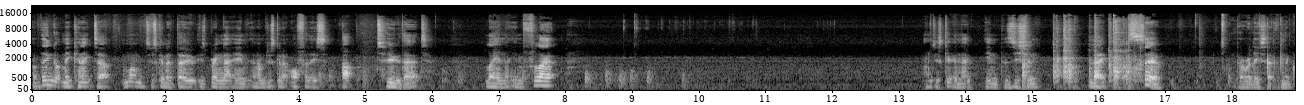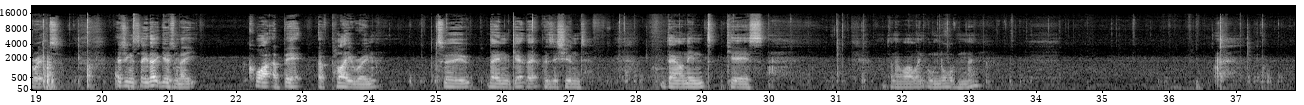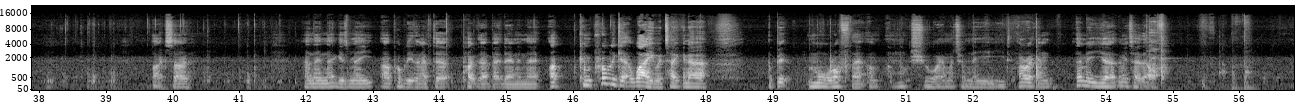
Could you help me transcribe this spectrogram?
I've then got my connector. And what I'm just going to do is bring that in and I'm just going to offer this up to that laying that in flat. I'm just getting that in position like so. If I release that from the grips as you can see that gives me quite a bit of playroom to then get that positioned down in case I don't know why I went all northern then. Like so. And then that gives me I'll probably then have to poke that back down in there. I can probably get away with taking a a bit more off that I'm, I'm not sure how much I need I reckon let me uh, let me take that off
